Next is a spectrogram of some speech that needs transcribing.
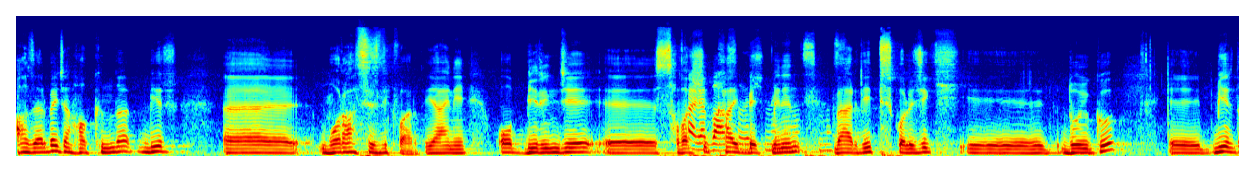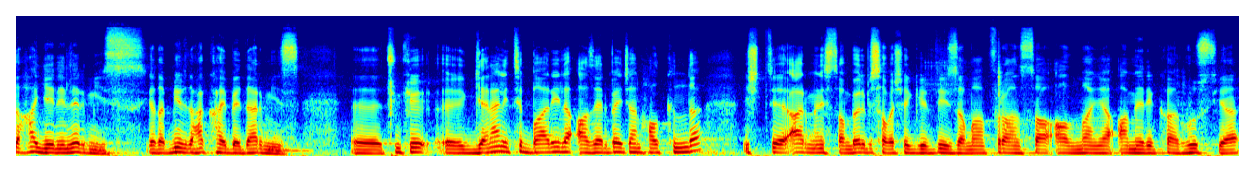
Azerbaycan halkında bir e, moralsizlik vardı. Yani o birinci e, savaşı Karabağ kaybetmenin yansıması. verdiği psikolojik e, duygu e, bir daha yenilir miyiz ya da bir daha kaybeder miyiz? E, çünkü e, genel itibariyle Azerbaycan halkında işte Ermenistan böyle bir savaşa girdiği zaman Fransa, Almanya, Amerika, Rusya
